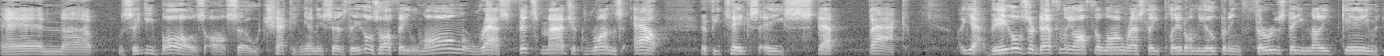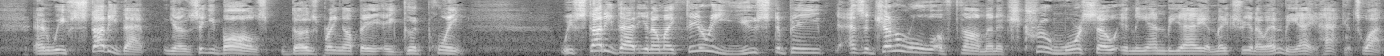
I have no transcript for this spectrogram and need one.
and uh, Ziggy Balls also checking in. He says the Eagles off a long rest. Fitzmagic runs out if he takes a step back. Yeah, the Eagles are definitely off the long rest. They played on the opening Thursday night game, and we've studied that. You know, Ziggy Balls does bring up a, a good point We've studied that. You know, my theory used to be, as a general rule of thumb, and it's true more so in the NBA, and make sure, you know, NBA, heck, it's what,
